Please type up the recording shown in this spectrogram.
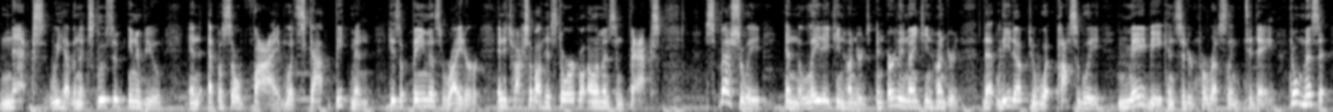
Next, we have an exclusive interview in episode 5 with Scott Beekman. He's a famous writer, and he talks about historical elements and facts, especially in the late 1800s and early 1900s that lead up to what possibly may be considered pro wrestling today. Don't miss it.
